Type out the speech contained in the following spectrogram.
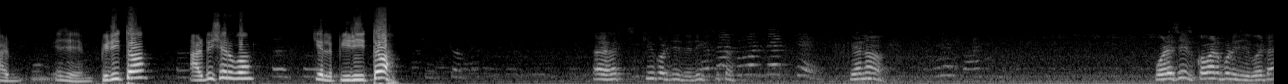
আর এই যে পীড়িত, আর বিসর্গ। কি হলো? পীড়িত। কি করছিস রে? লিখছিস তো। কেন? পড়েছিস? কবার পড়েছিস বইটা?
